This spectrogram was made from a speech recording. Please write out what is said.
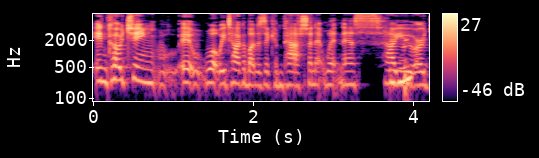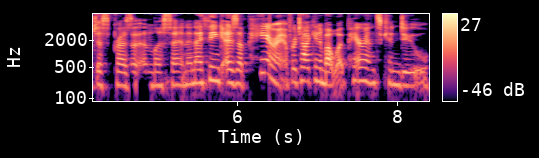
In coaching, it, what we talk about is a compassionate witness, how mm-hmm. you are just present and listen. And I think as a parent, if we're talking about what parents can do,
